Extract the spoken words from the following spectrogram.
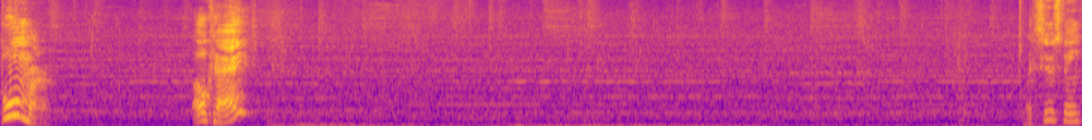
boomer. Okay. Excuse me.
